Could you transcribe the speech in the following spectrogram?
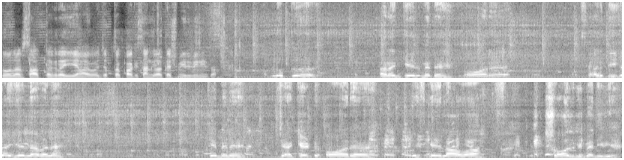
2007 तक रही है हमारे जब तक पाकिस्तान के बाद कश्मीर भी नहीं था। हम लोग अरंकेल में थे और सर्दी का ये लेवल है कि मैंने जैकेट और इसके अलावा शॉल भी पहनी हुई है।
